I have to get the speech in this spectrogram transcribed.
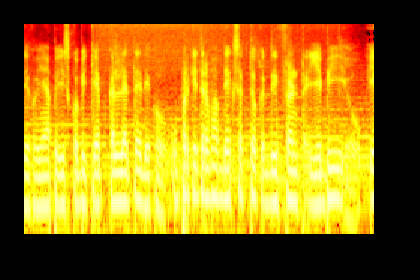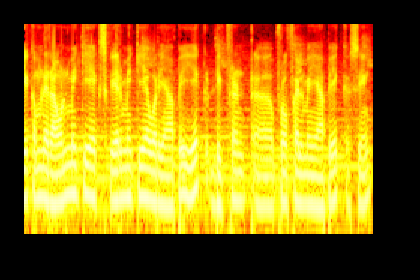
देखो यहाँ पे इसको भी कैप कर लेते हैं देखो ऊपर की तरफ़ आप देख सकते हो कि डिफरेंट ये भी एक हमने राउंड में किया एक स्क्वेयर में किया और यहाँ पे एक डिफरेंट प्रोफ़ाइल में यहाँ पे एक सिंक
